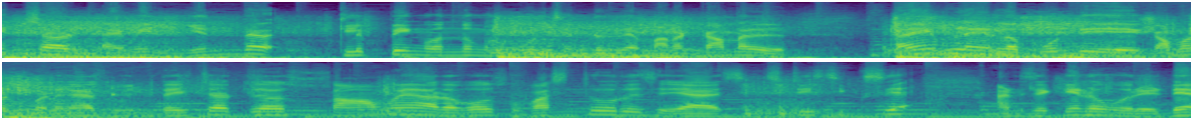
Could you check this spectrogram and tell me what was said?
ஹெட்ஷாட் ஐ மீன் எந்த கிளிப்பிங் வந்து உங்களுக்கு பிடிச்சிருந்தது மறக்காமல் டைம் லைனில் போட்டு கமெண்ட் பண்ணுங்கள் ஸோ இந்த ஹெட்ஷாட் செமையாக இருக்கும். ஸோ ஃபஸ்ட்டு ஒரு சிக்ஸ்டி சிக்ஸ் அண்ட் செகண்ட் ஒரு ரெட்டு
